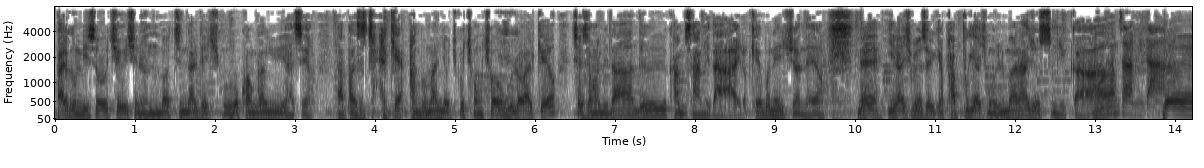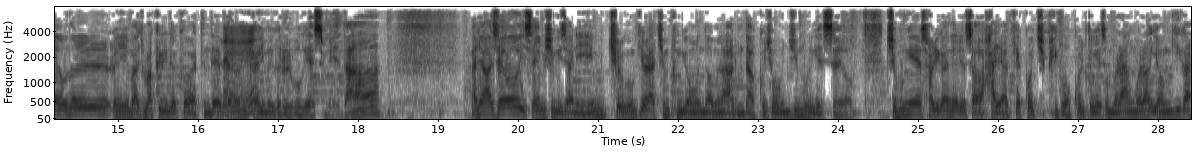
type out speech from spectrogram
밝은 미소 지으시는 멋진 날 되시고 건강 유의하세요. 바빠서 짧게 안부만 여쭙고 총총 물러갈게요. 죄송합니다. 늘 감사합니다. 이렇게 보내주셨네요. 네, 일하시면서 이렇게 바쁘게 하시면 얼마나 좋습니까? 감사합니다. 네, 오늘 이 마지막 글이 될 것 같은데 네. 베로니카님의 글을 보겠습니다. 안녕하세요. 이쌤 신 기자님. 출근길 아침 풍경은 너무나 아름답고 좋은지 모르겠어요. 지붕에 서리가 내려서 하얗게 꽃이 피고 굴뚝에서 모락모락 연기가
